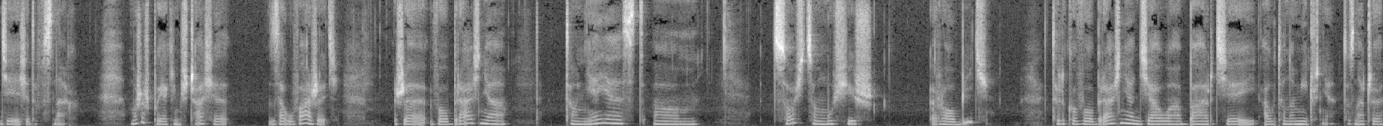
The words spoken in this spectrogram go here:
dzieje się to w snach. Możesz po jakimś czasie zauważyć, że wyobraźnia to nie jest um, coś, co musisz robić, tylko wyobraźnia działa bardziej autonomicznie. To znaczy,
